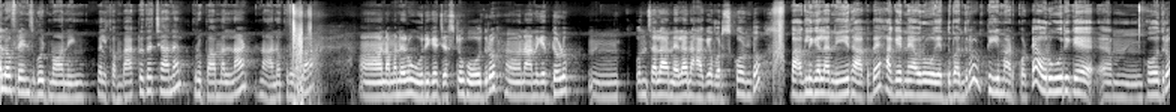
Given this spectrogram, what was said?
Hello friends good morning welcome back to the channel Krupa Malnad ನಾನು ಕೃಪಾ ನಮ್ಮನೆಯವರು ಊರಿಗೆ ಜಸ್ಟ್ ಹೋದರು. ನಾನು ಎದ್ದೋಳು ಒಂದು ಸಲ ನೆಲನ ಹಾಗೆ ಒರೆಸ್ಕೊಂಡು ಬಾಗಿಲಿಗೆಲ್ಲ ನೀರು ಹಾಕಿದೆ ಹಾಗೆಯೇ ಅವರು ಎದ್ದು ಬಂದರು, ಟೀ ಮಾಡಿಕೊಟ್ಟೆ. ಅವರು ಊರಿಗೆ ಹೋದರು.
